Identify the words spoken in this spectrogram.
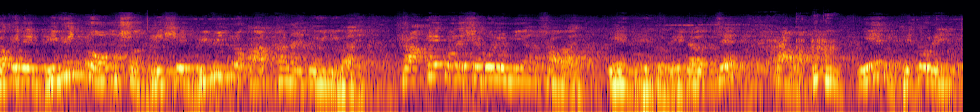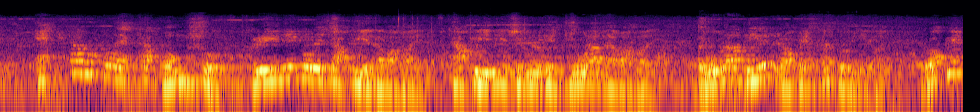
রকেটের বিভিন্ন অংশ দেশের বিভিন্ন কারখানায় তৈরি হয়। ট্রাকে করে সেগুলো নিয়ে আসা হয়। এর ভেতরে, এটা হচ্ছে টাওয়ার এর ভেতরে একটার উপর একটা অংশ ক্রেনে করে চাপিয়ে দেওয়া হয়। চাপিয়ে দিয়ে সেগুলোকে জোড়া দেওয়া হয়। জোড়া দিয়ে রকেটটা তৈরি হয়। রকেট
